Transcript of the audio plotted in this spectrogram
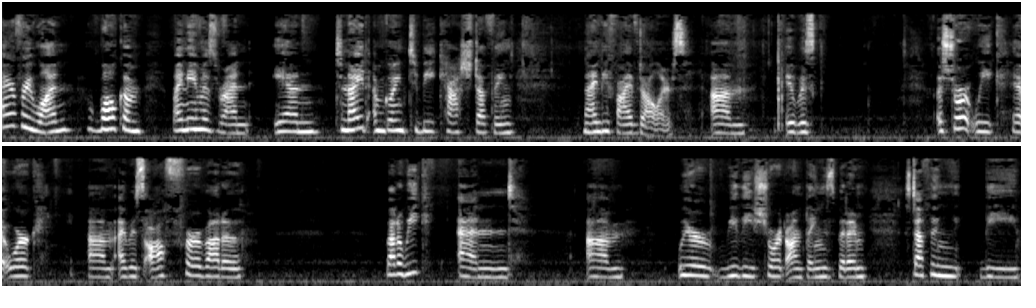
Hi everyone, welcome. My name is Wren and tonight I'm going to be cash stuffing $95. Um, it was a short week at work. Um, I was off for about a about a week and um, we were really short on things but I'm stuffing the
